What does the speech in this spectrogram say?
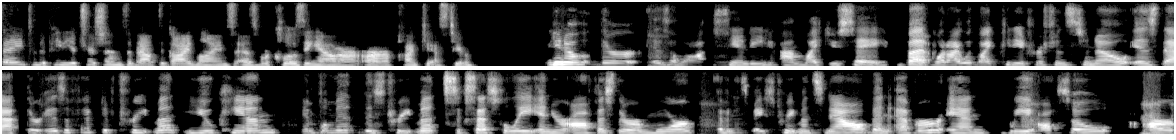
say to the pediatricians about the guidelines as we're closing out our, our podcast here? You know, there is a lot, Sandy, um, like you say. But what I would like pediatricians to know is that there is effective treatment. You can implement this treatment successfully in your office. There are more evidence based treatments now than ever. And we also are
